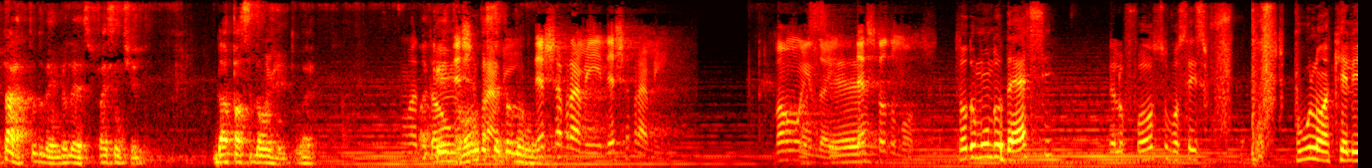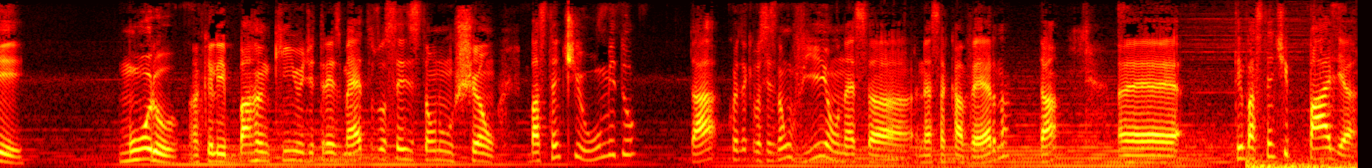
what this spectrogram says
Tá, tudo bem, beleza, faz sentido. Dá pra se dar um jeito, vai. Então, Ok, Deixa pra mim, deixa pra mim, deixa pra mim. Vamos indo aí, desce todo mundo. todo mundo desce pelo fosso, vocês pulam aquele muro, aquele barranquinho de 3 metros, vocês estão num chão bastante úmido, tá? Coisa que vocês não viam nessa, nessa caverna, tá? É, tem bastante palha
